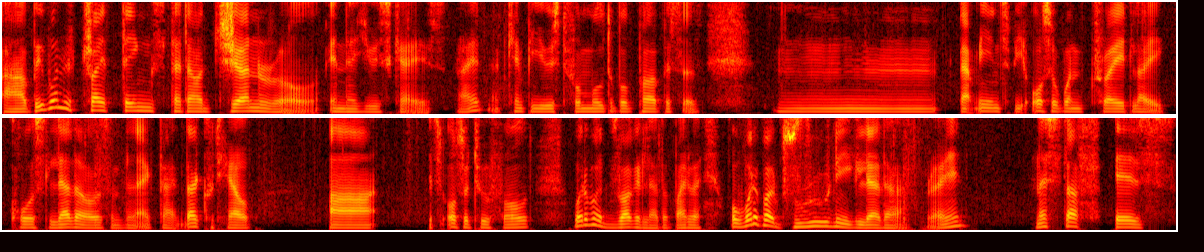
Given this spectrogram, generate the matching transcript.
Uh, we want to try things that are general in their use case, right? That can be used for multiple purposes. Mm, that means we also want to trade like coarse leather or something like that. That could help. Uh, it's also twofold. What about rugged leather, by the way? Or what about runic leather, right? This stuff is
